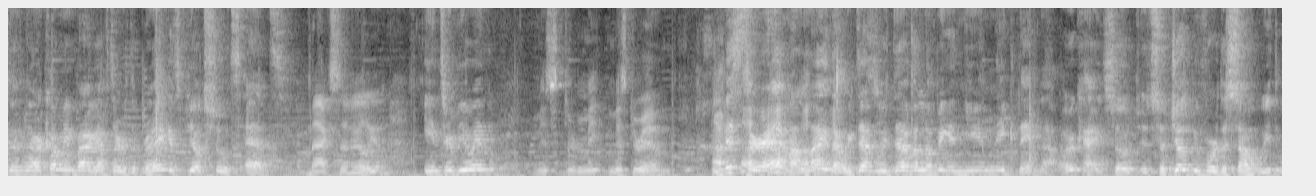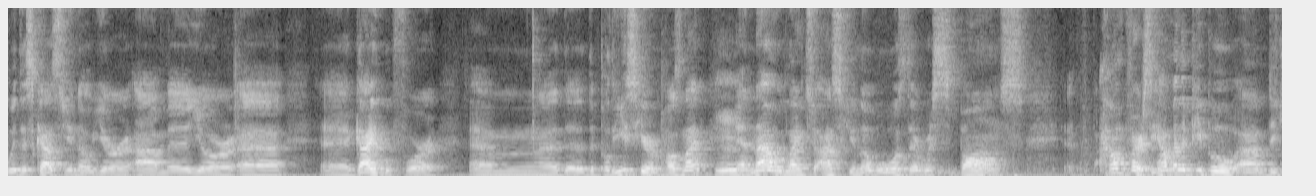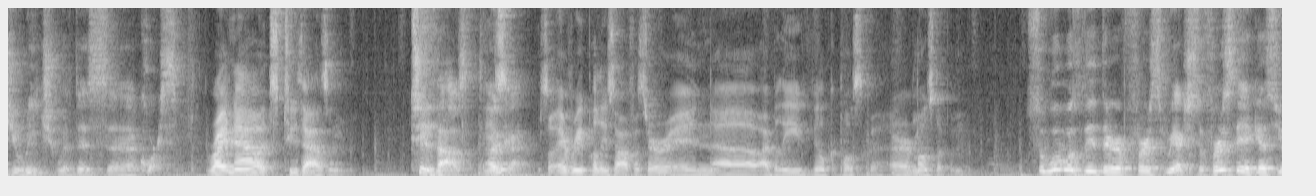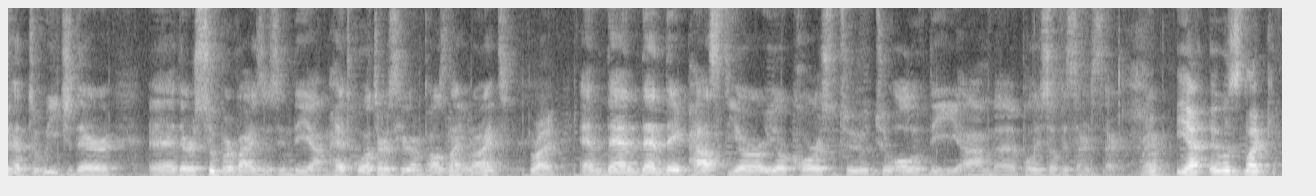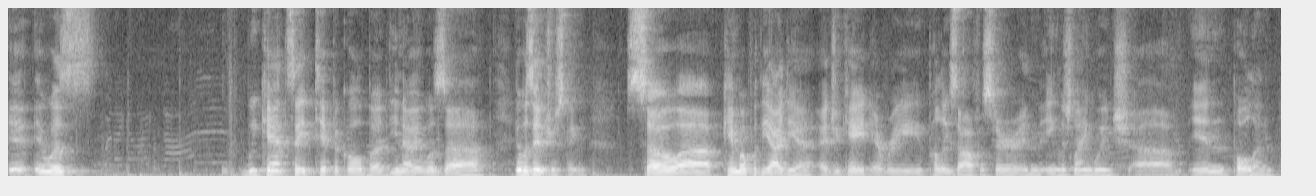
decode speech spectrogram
And we are coming back after the break. It's Piotr Schultz and Maximilian. interviewing Mr. M- Mr. M. Mr. M. I like that. We're, de- we're developing a new nickname now. Okay, so so just before the song, we, we discussed, you know, your um, uh, your uh, uh, guidebook for um, uh, the the police here in Poznan, and now I would like to ask, you know, what was the response? How firstly, how many people um, did you reach with this uh, course? Right now, it's 2,000. Two thousand. Yes. Okay. So every police officer in, uh, I believe, Wielkopolska, or most of them. So what was the, their first reaction? So firstly, I guess you had to reach their uh, their supervisors in the um, headquarters here in Poznan, right? Right. And then then they passed your your course to to all of the um, uh, police officers there, right? Yeah, it was like it, it was. We can't say typical, but you know, it was uh, it was interesting. So uh, came up with the idea: educate every police officer in the English language uh, in Poland,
